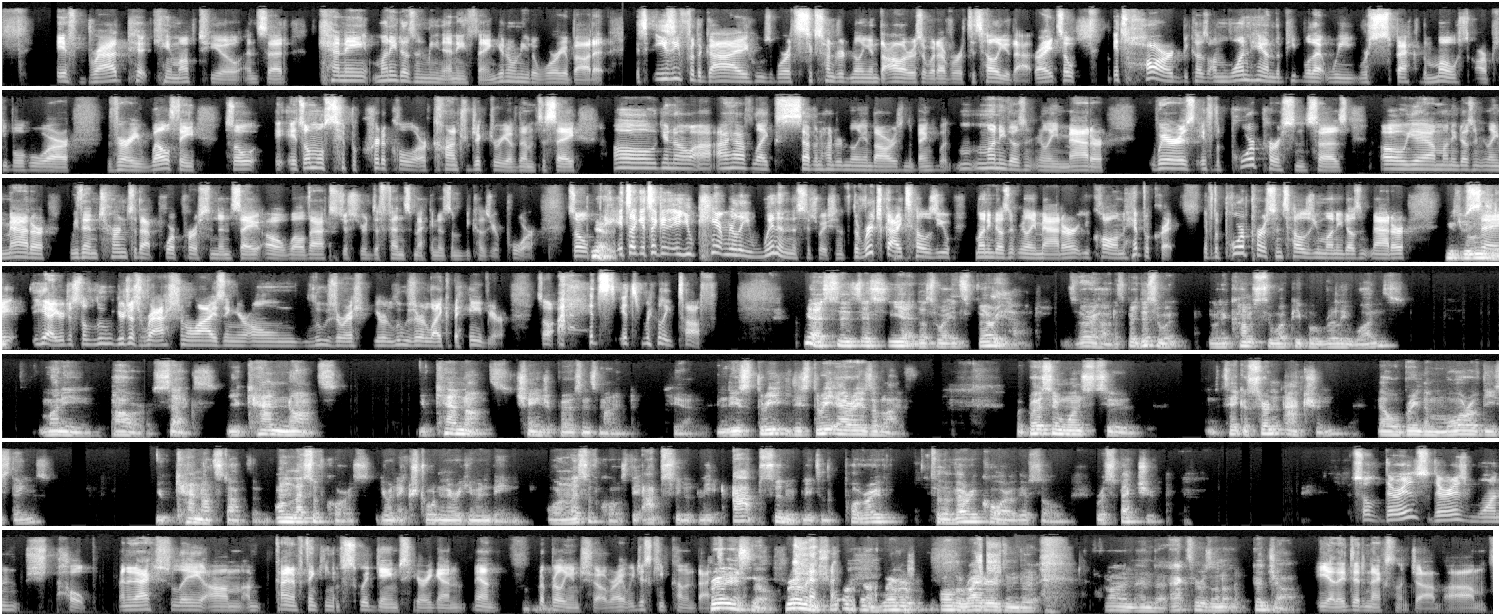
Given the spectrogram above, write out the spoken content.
if Brad Pitt came up to you and said, Kenny, money doesn't mean anything. You don't need to worry about it. it's easy for the guy who's worth $600 million or whatever to tell you that, right? So it's hard because, on one hand, the people that we respect the most are people who are very wealthy. So it's almost hypocritical or contradictory of them to say, oh, you know, I have like $700 million in the bank, but money doesn't really matter. Whereas if the poor person says, oh, yeah, money doesn't really matter, we then turn to that poor person and say, oh, well, that's just your defense mechanism because you're poor. So yeah. it's like, it's like you can't really win in this situation. If the rich guy tells you money doesn't really matter, you call him a hypocrite. If the poor person tells you money doesn't matter, He's you losing. say, yeah, you're just a lo- you're just rationalizing your own loserish, your loser like behavior. So it's, it's really tough. Yes, it's, it's yeah, that's why it's very hard it's very hard, especially this when when it comes to what people really want. Money, power, sex. You cannot, you cannot change a person's mind here. In these three, these three areas of life. A person wants to take a certain action that will bring them more of these things. You cannot stop them, unless, of course, you're an extraordinary human being, or unless, of course, they absolutely, absolutely to the very to the very core of their soul. Respect you. So there is there is one hope and it actually um, i'm kind of thinking of squid games here again. Man what a brilliant show right? We just keep coming back brilliant show. Brilliant show. Whoever all the writers and the um, and the actors on a good job. Yeah they did an excellent job. Um,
